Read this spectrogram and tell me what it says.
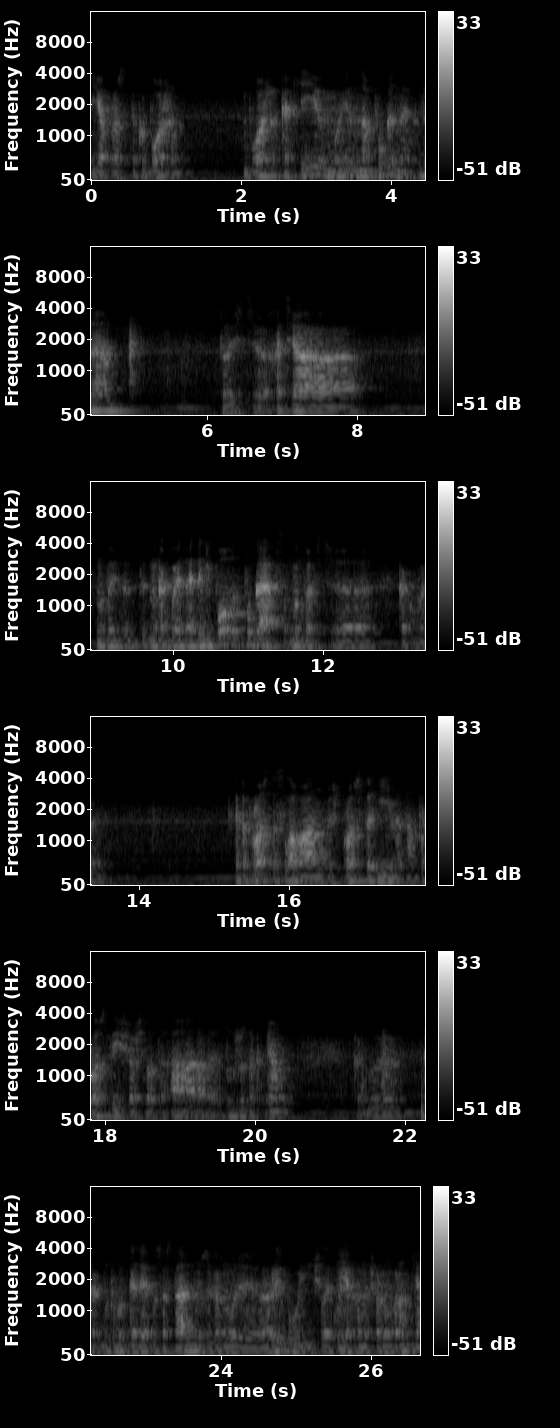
и я просто такой, боже, боже, какие мы напуганные. Да. То есть, э, хотя, ну, то, ну как бы это, это не повод пугаться, ну, то есть, э, как бы, это просто слова, ну, то есть просто имя, там, просто еще что-то, а это уже так прям, как бы, как будто бы в газету со Сталиным завернули рыбу, и человек уехал на черном воронке,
